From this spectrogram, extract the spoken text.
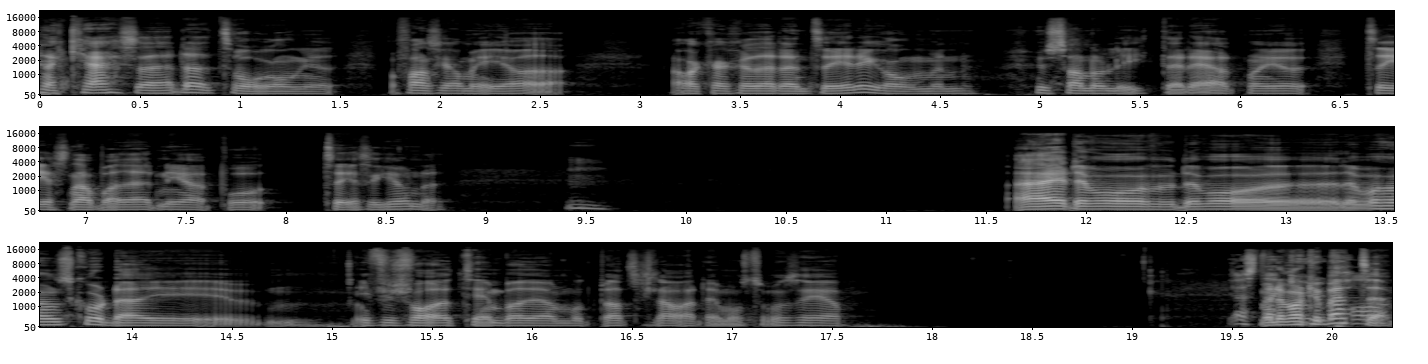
jag Cass räddade två gånger. Vad fan ska jag med göra? Ja, kanske rädda en tredje gång, men hur sannolikt är det att man gör tre snabba räddningar på tre sekunder? Mm. Nej, det var, det var, det var hönsgård där i, i försvaret till en början mot Bratislava, det måste man säga. Men det vart ju bättre.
